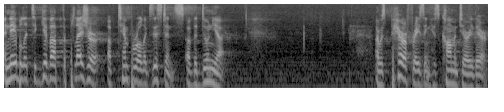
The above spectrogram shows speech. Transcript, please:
enable it to give up the pleasure of temporal existence, of the dunya. I was paraphrasing his commentary there.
